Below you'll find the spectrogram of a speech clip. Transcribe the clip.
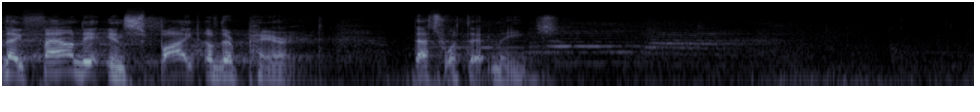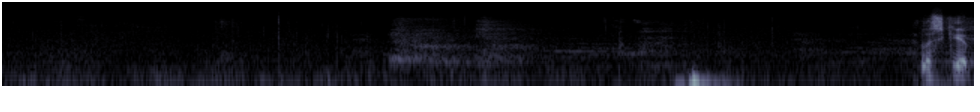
they found it in spite of their parent. That's what that means. Let's skip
